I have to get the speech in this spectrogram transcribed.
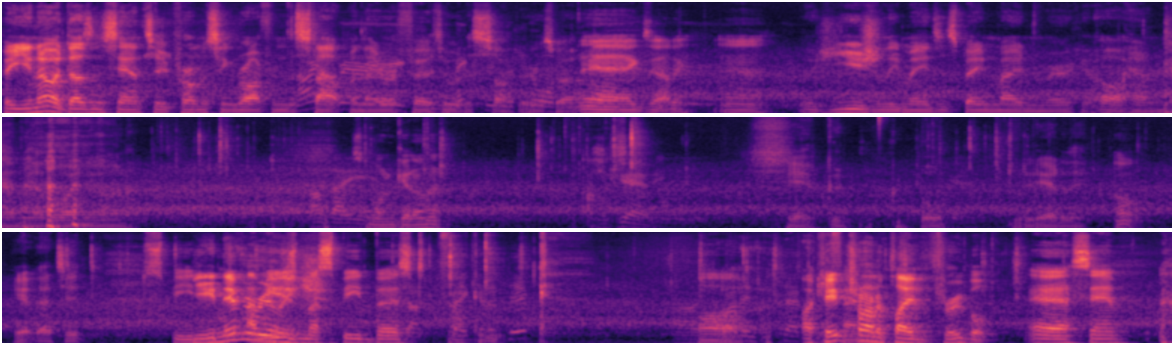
But you know it doesn't sound too promising right from the start when they refer to it as soccer as well. Yeah, exactly. Yeah. Which usually means it's been made in America. Oh, hang on, the other way now. Aren't Aldair. Someone get on it. Ruggieri. Yeah, good good ball. Get it out of there. Oh. Yep, that's it. Speed. You never I'm really using my speed burst. Fucking. a tip. Oh. I keep Fan. trying to play the through ball. Yeah, same.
